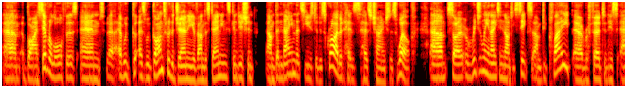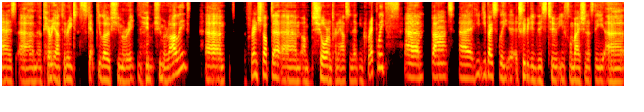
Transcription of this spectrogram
um, by several authors, and uh, as, we've, gone through the journey of understanding this condition, um, the name that's used to describe it has has changed as well. Um, so, originally in 1896, um, Duplay uh, referred to this as um, a periarthrite scapulohumerale. French doctor. Um, I'm sure I'm pronouncing that incorrectly, um, but uh, he, he, basically attributed this to inflammation of the uh,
